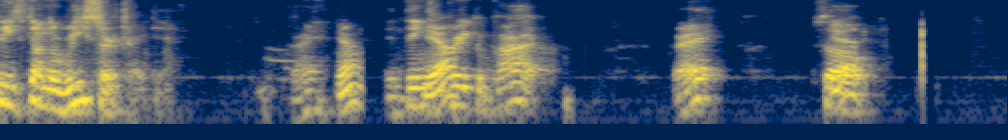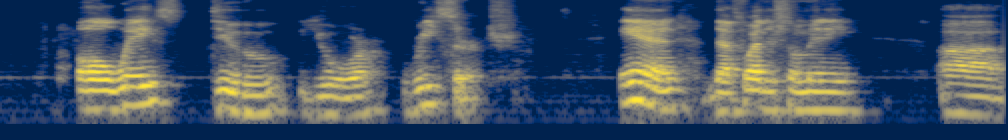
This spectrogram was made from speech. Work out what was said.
based on the research I did. Right? Yeah. And things yeah. break apart. Right? So yeah. Always do your research and that's why there's so many uh,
